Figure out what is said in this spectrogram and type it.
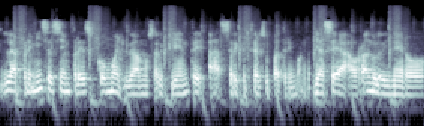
la premisa siempre es cómo ayudamos al cliente a hacer crecer su patrimonio, ya sea ahorrándole dinero,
